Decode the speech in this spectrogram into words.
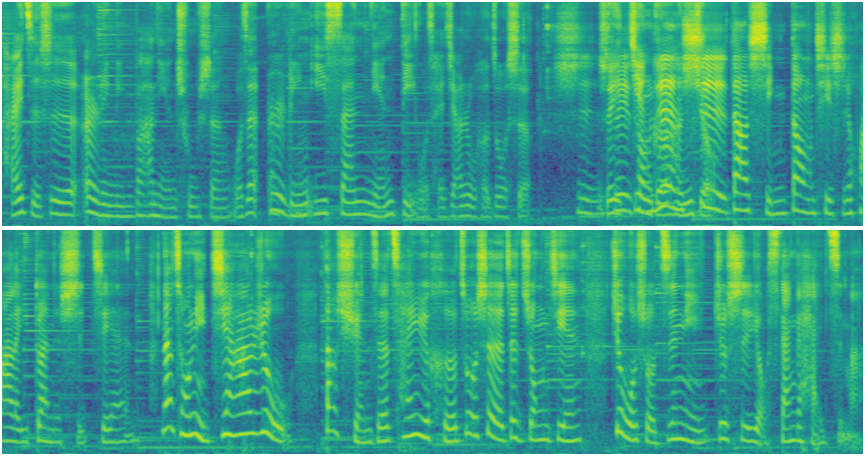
孩子是二零零八年出生，我在二零一三年底我才加入合作社，是，所以从认识到行动其实花了一段的时间。那从你加入到选择参与合作社的这中间，就我所知，你就是有三个孩子嘛，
